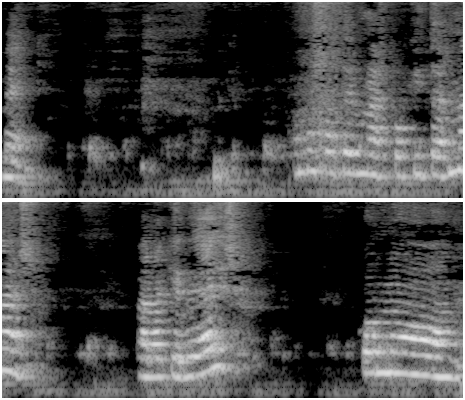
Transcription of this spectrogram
Venga. Vamos a hacer unas poquitas más para que veáis cómo,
